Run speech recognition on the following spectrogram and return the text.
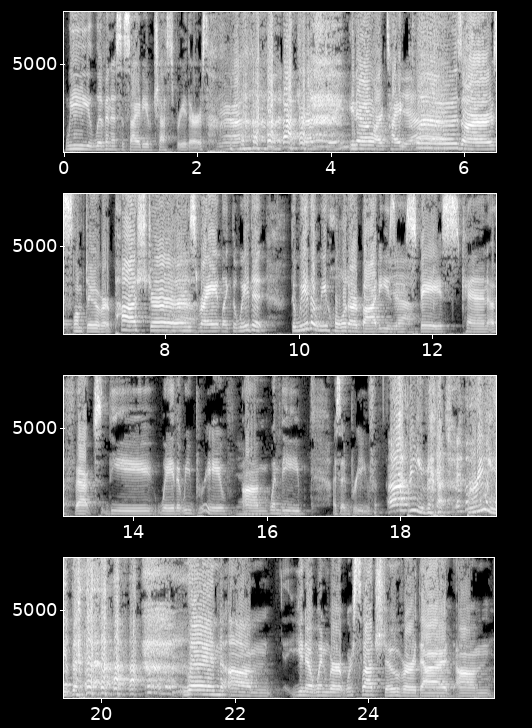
we live in a society of chest breathers. Yeah. Interesting. you know, our tight yeah. clothes, our slumped over postures, yeah. right? Like the way that the way that we hold our bodies yeah. in space can affect the way that we breathe. Yeah. Um, when the, I said breathe, ah, breathe, gotcha. breathe. when, um, you know, when we're, we're slouched over that, um,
